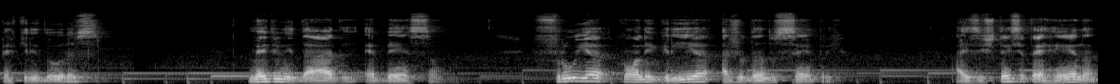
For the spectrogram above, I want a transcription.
perquiridoras. Mediunidade é bênção Fruia com alegria, ajudando sempre. A existência terrena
